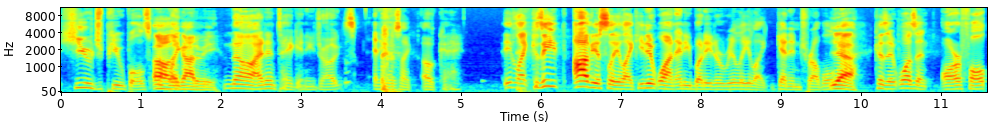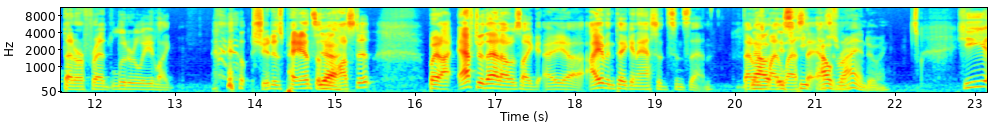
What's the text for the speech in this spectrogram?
huge pupils. Oh, I'm they like, got to be. no, I didn't take any drugs. And he was like, okay. He like, cause he obviously like he didn't want anybody to really like get in trouble. Yeah. Cause it wasn't our fault that our friend literally like shit his pants and Yeah. lost it. But I, after that, I was like, I uh, I haven't taken acid since then. That now, was my last. he, acid how's. Ryan doing? He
